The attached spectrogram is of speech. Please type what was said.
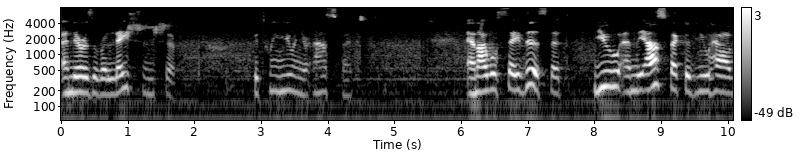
And there is a relationship between you and your aspect. And I will say this that you and the aspect of you have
